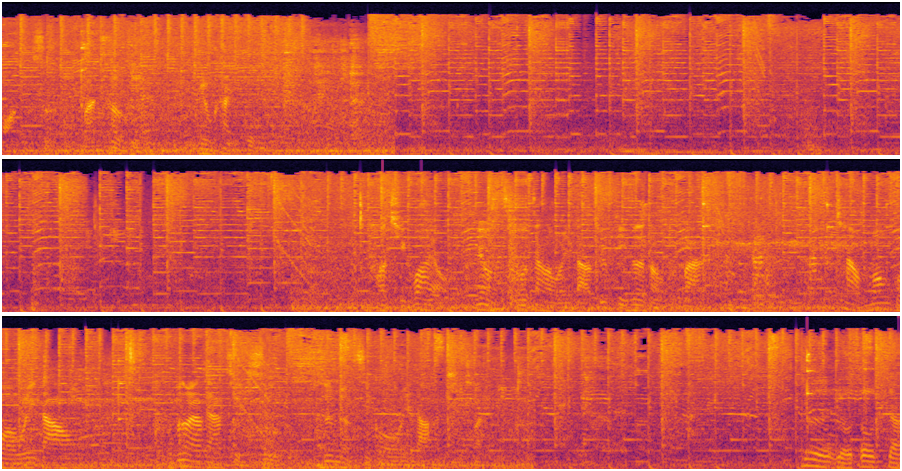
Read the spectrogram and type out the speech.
黄色，蛮特别，没有看过。好奇怪哦，没有豆酱的味道，就是皮质的豆腐还有芒果的味道，我不知道要怎样解释。就是没有吃过，味道很奇怪。是有豆浆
